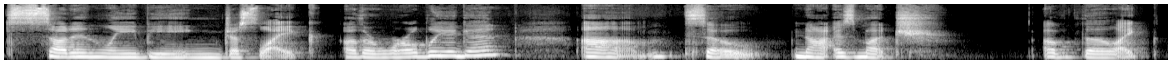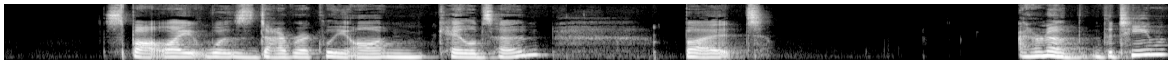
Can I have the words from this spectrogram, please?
suddenly being just like otherworldly again. Um, so not as much of the like spotlight was directly on Caleb's head, but I don't know. The team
